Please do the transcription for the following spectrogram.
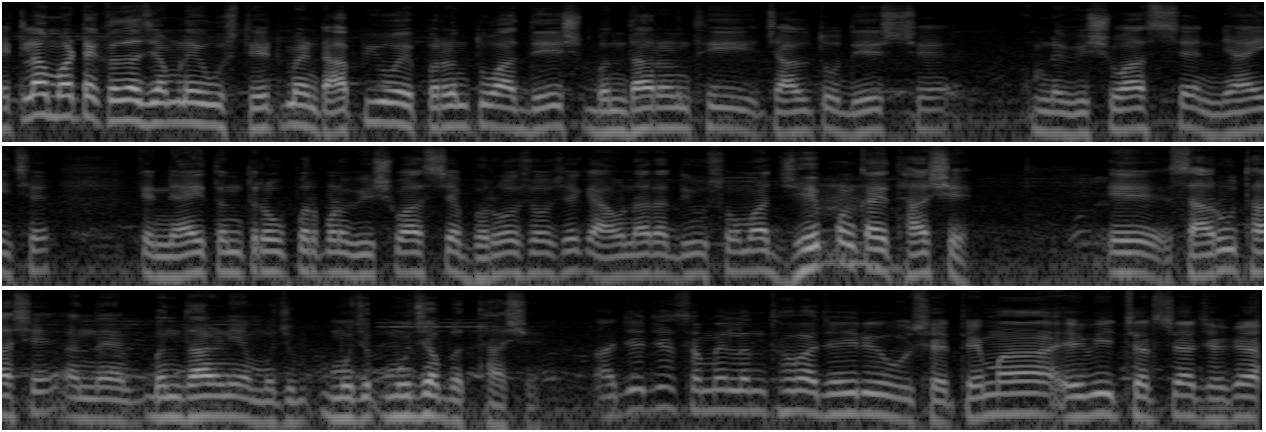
એટલા માટે કદાચ એમણે એવું સ્ટેટમેન્ટ આપ્યું હોય, પરંતુ આ દેશ બંધારણથી ચાલતો દેશ છે. અમને વિશ્વાસ છે, ન્યાય છે, કે ન્યાયતંત્ર ઉપર પણ વિશ્વાસ છે, ભરોસો છે કે આવનારા દિવસોમાં જે પણ કાંઈ થશે એ સારું થશે અને બંધારણીય મુજબ મુજબ જ થશે. આજે જે સંમેલન થવા જઈ રહ્યું છે, તેમાં એવી ચર્ચા જગા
